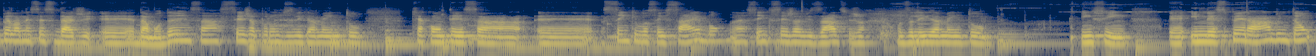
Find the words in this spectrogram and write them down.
pela necessidade é, da mudança, seja por um desligamento que aconteça é, sem que vocês saibam, né, sem que seja avisado, seja um desligamento, enfim, é, inesperado. Então,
